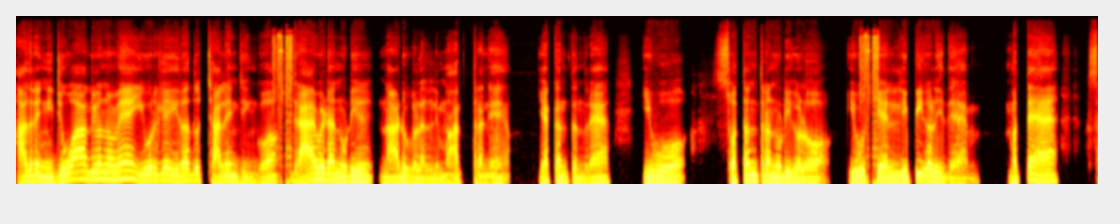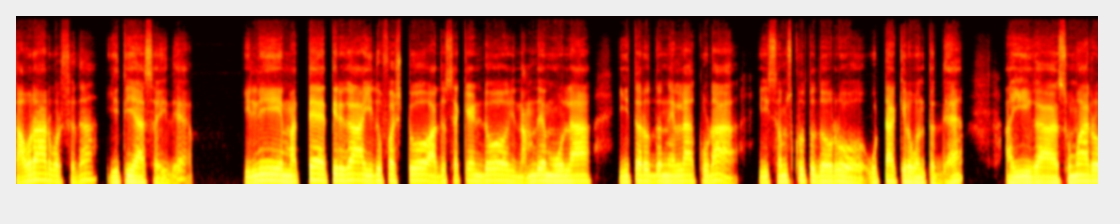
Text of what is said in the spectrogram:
ಆದರೆ ನಿಜವಾಗ್ಲೂ ಇವ್ರಿಗೆ ಇರೋದು ಚಾಲೆಂಜಿಂಗು ದ್ರಾವಿಡ ನುಡಿ ನಾಡುಗಳಲ್ಲಿ ಮಾತ್ರನೇ. ಯಾಕಂತಂದರೆ ಇವು ಸ್ವತಂತ್ರ ನುಡಿಗಳು, ಇವಕ್ಕೆ ಲಿಪಿಗಳಿದೆ, ಮತ್ತು ಸಾವಿರಾರು ವರ್ಷದ ಇತಿಹಾಸ ಇದೆ. ಇಲ್ಲಿ ಮತ್ತೆ ತಿರ್ಗಾ ಇದು ಫಸ್ಟು, ಅದು ಸೆಕೆಂಡು ನಮ್ಮದೇ ಮೂಲ, ಈ ಥರದ್ದನ್ನೆಲ್ಲ ಕೂಡ ಈ ಸಂಸ್ಕೃತದವರು ಹುಟ್ಟಾಕಿರುವಂಥದ್ದೇ. ಈಗ ಸುಮಾರು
